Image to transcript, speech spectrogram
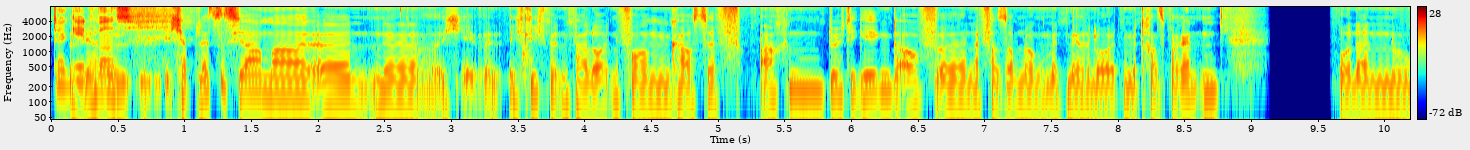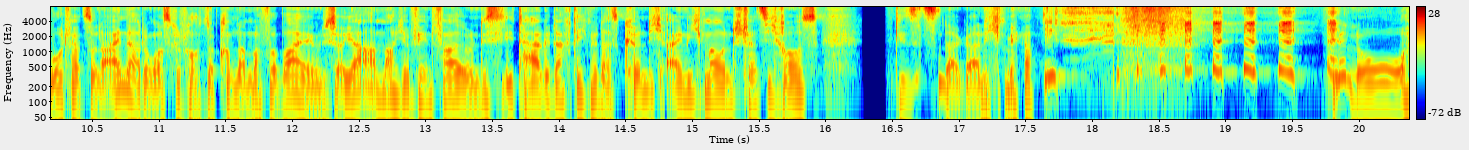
Da geht hatten- was. Ich habe letztes Jahr mal äh, eine, ich, ich lief mit ein paar Leuten vom Chaos Treff Aachen durch die Gegend auf äh, einer Versammlung mit mehreren Leuten mit Transparenten. Und dann wurde halt so eine Einladung ausgesprochen, so komm da mal vorbei. Und ich so, ja, mache ich auf jeden Fall. Und die, Tage dachte ich mir, das könnte ich eigentlich mal und stellt sich raus, die sitzen da gar nicht mehr. Hello.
